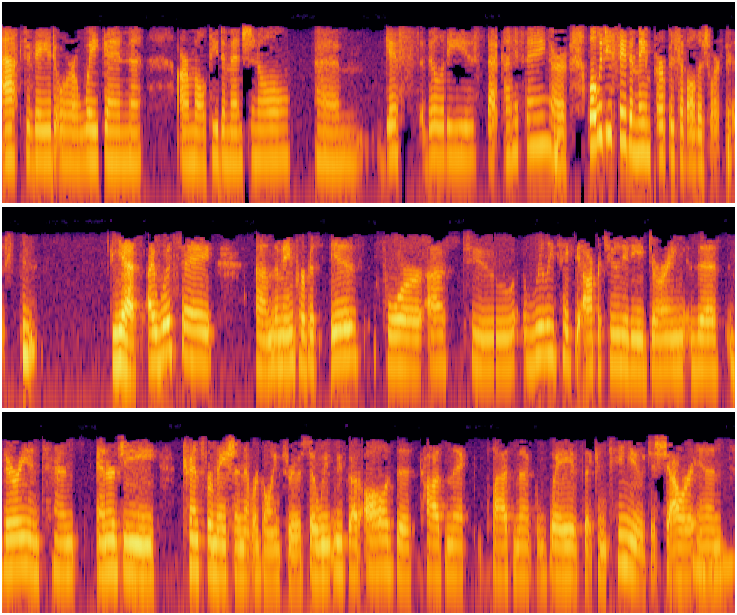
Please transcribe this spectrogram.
activate or awaken our multidimensional um, gifts, abilities, that kind of thing? Or what would you say the main purpose of all this work is? Yes, I would say um, the main purpose is for us to really take the opportunity during this very intense energy transformation that we're going through. So we, have got all of this cosmic, plasmic waves that continue to shower mm-hmm. in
